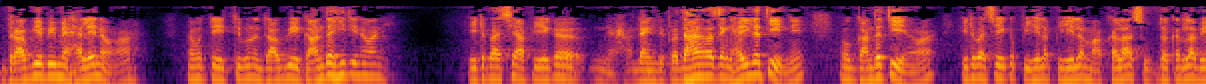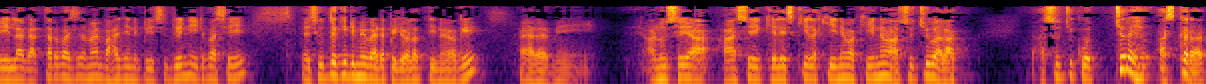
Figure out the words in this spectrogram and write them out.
ද්‍රව්‍ය බිම හැලෙනවා. නමුත් ඒ තිබුණ ද්‍රව්‍යයේ ගඳ හිටිනවනේ. ඊට පස්සේ අපි ඒක දැන් ඉතින් ප්‍රධාන වශයෙන් හැලිලා තියෙන්නේ. ඔය ගඳ තියෙනවා. ඊට පස්සේ ඒක පිහලා පිහලා මකලා සුද්ධ කරලා වේලා ගත්තට පස්සේ තමයි භාජනේ පිරිසුදු වෙන්නේ. ඊට පස්සේ සුද්ධ කිරීමේ වැඩ පිළිවෙලක් තියෙනවා වගේ අර මේ අනුසය ආශය කෙලස් කියලා කියනවා කියනවා අසුචි වලක් අසුචි කොච්චර අස්කරත්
